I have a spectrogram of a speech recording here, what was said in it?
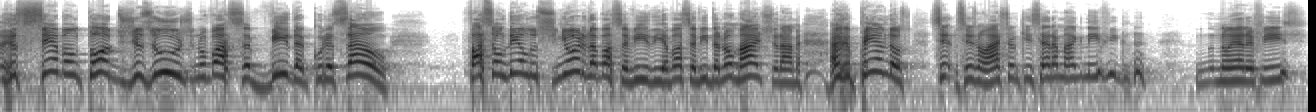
recebam todos Jesus na vossa vida, coração. Façam dele o Senhor da vossa vida e a vossa vida não mais será. Arrependam-se. Vocês não acham que isso era magnífico? Não era fixe?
